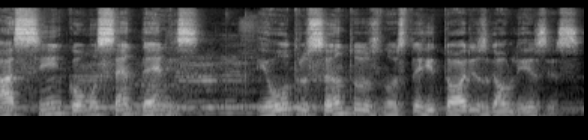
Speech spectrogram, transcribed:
assim como Saint Denis, e outros santos nos territórios gauleses.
